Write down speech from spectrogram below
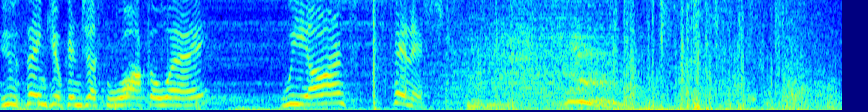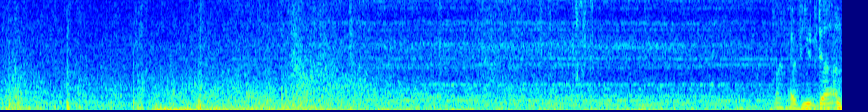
You think you can just walk away? We aren't finished. What have you done?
